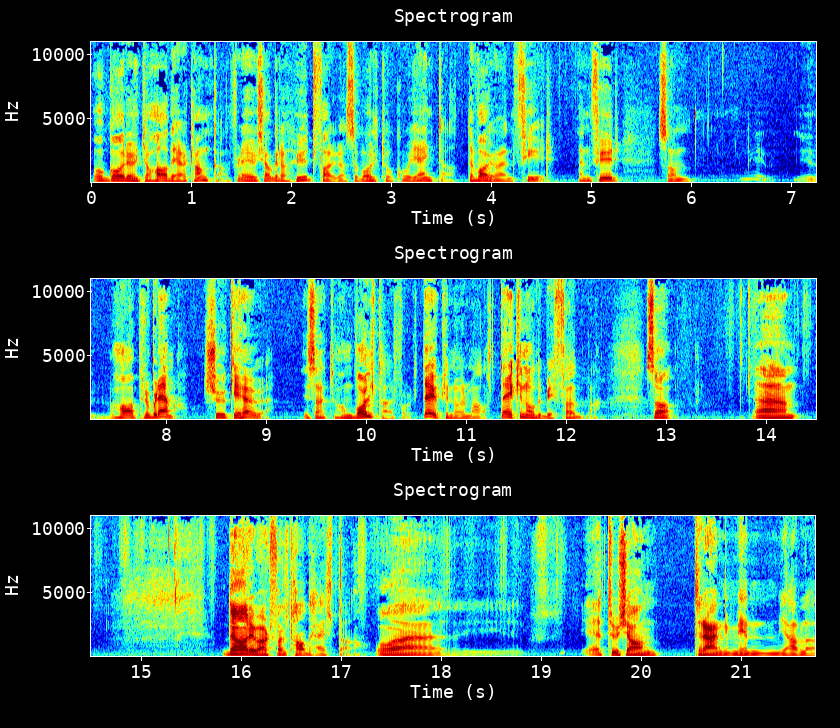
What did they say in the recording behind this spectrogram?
å gå rundt og ha de her tankene. For det er jo ikke akkurat hudfarger som voldtok hun jenta. Det var jo en fyr. En fyr som har problemer. Sjuk i hodet. Han voldtar folk. Det er jo ikke normalt. Det er ikke noe du blir født med. Så um, Det har i hvert fall tatt helt av. Og uh, jeg tror ikke han trenger min jævla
